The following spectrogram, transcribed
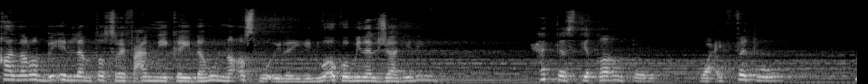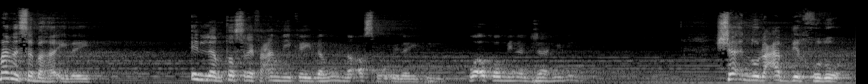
قال رب إن لم تصرف عني كيدهن أصب إليهن وأكن من الجاهلين. حتى استقامته وعفته ما نسبها إليه. إن لم تصرف عني كيدهن أصب إليهن وأكن من الجاهلين. شأن العبد الخضوع.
